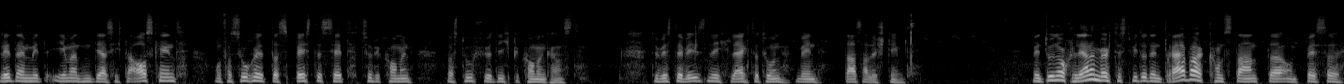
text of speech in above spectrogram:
Rede mit jemandem, der sich da auskennt und versuche das beste Set zu bekommen, was du für dich bekommen kannst. Du wirst dir wesentlich leichter tun, wenn das alles stimmt. Wenn du noch lernen möchtest, wie du den Driver konstanter und besser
